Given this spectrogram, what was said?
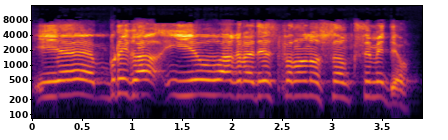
E é obrigado, e eu agradeço pela noção que você me deu.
